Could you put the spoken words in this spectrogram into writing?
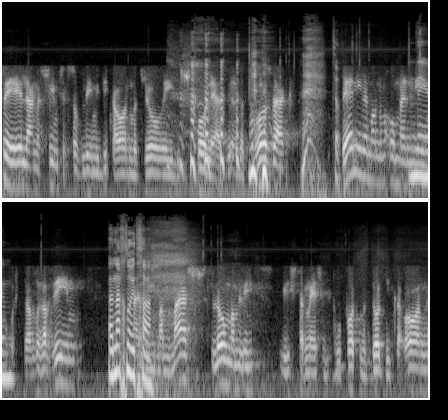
פה לאנשים שסובלים מדיכאון מג'ורי לשקול להיעזר בפרוזק, בין אם הם אומנים או שברבים. אנחנו איתך. אני ממש לא ממליץ להשתמש בתרופות נוגדות דיכאון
